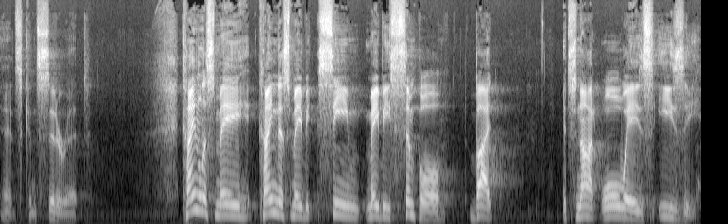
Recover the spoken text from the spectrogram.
it's considerate. Kindness may, kindness may be, seem may be simple but it's not always easy.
